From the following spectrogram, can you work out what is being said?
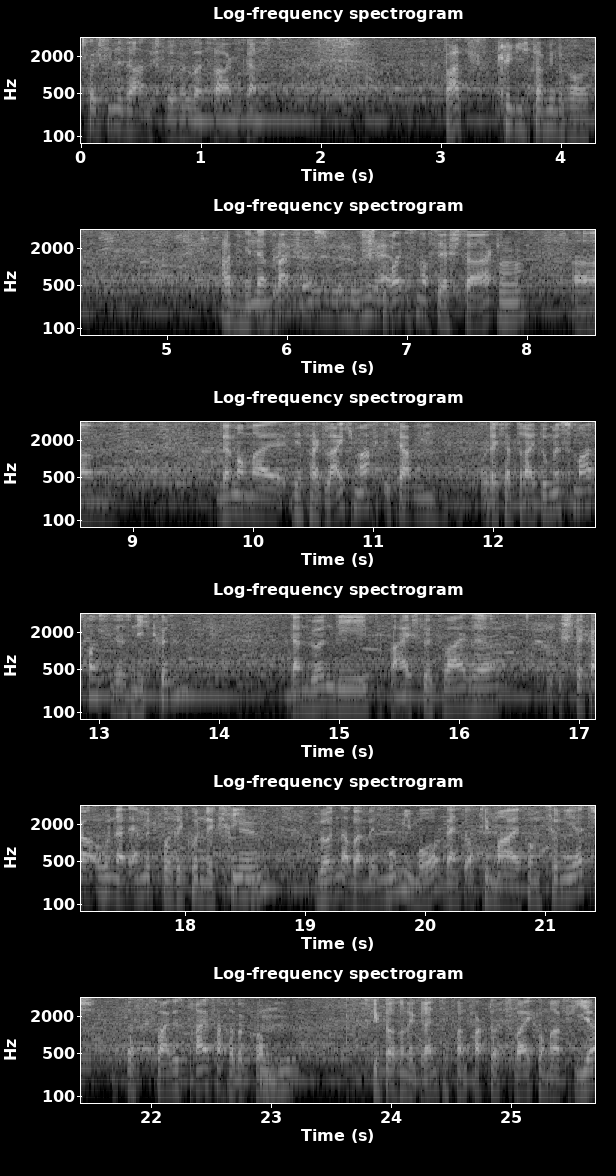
verschiedene Datenströme übertragen kannst. Was kriege ich damit raus? Also, In der Praxis streut es noch sehr stark. Mhm. Ähm, wenn man mal den Vergleich macht, ich habe oder ich habe drei dumme Smartphones, die das nicht können, dann würden die beispielsweise Stöcker 100 Mbit pro Sekunde kriegen, ja. würden aber mit Mumimo, wenn es optimal funktioniert, das zwei- bis dreifache bekommen. Mhm. Es gibt da so eine Grenze von Faktor 2,4,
